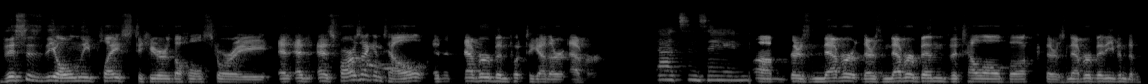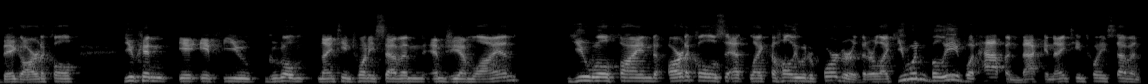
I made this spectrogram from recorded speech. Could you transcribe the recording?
this is the only place to hear the whole story as, as far as i can tell and it's ever been put together ever that's insane. Um, there's never there's never been the tell-all book. There's never been even the big article. You can if you google 1927 mgm lion you will find articles at like the hollywood reporter that are like you wouldn't believe what happened back in 1927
